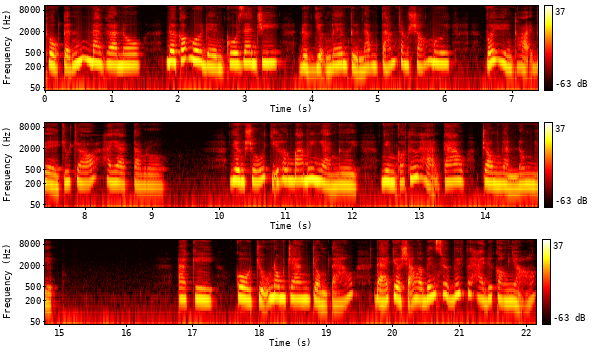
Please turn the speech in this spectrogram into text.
thuộc tỉnh Nagano, nơi có ngôi đền Kozenji được dựng lên từ năm 860 với huyền thoại về chú chó Hayataro. Dân số chỉ hơn 30.000 người nhưng có thứ hạng cao trong ngành nông nghiệp. Aki, cô chủ nông trang trồng táo, đã chờ sẵn ở bến xe buýt với hai đứa con nhỏ.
